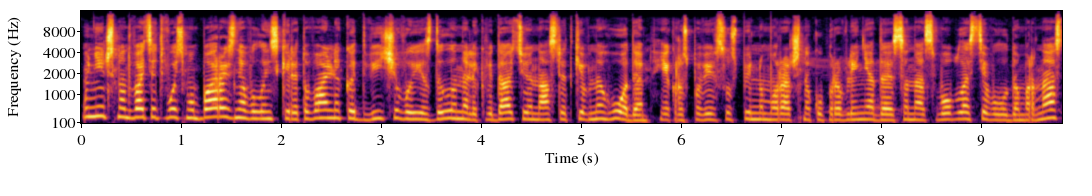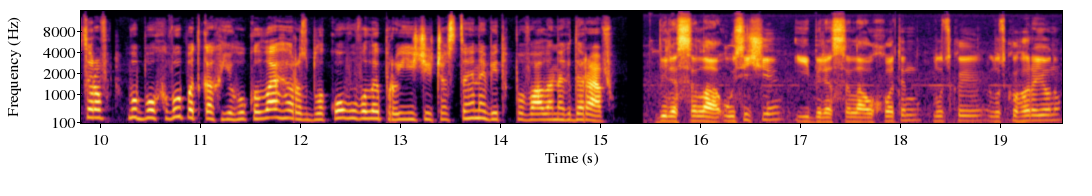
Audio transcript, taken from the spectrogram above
У ніч на 28 березня волинські рятувальники двічі виїздили на ліквідацію наслідків негоди. Як розповів Суспільному речник управління ДСНС в області Володимир Несторов, в обох випадках його колеги розблоковували проїжджі частини від повалених дерев. біля села Усічі і біля села Охотин Луцького району.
